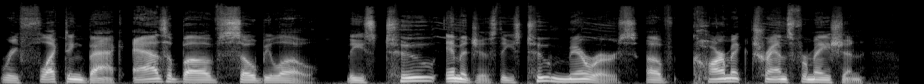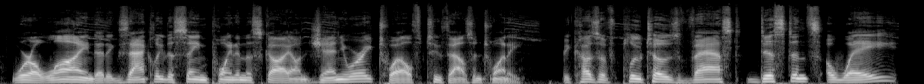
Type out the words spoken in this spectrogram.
reflecting back as above, so below. These two images, these two mirrors of karmic transformation were aligned at exactly the same point in the sky on January 12, 2020. Because of Pluto's vast distance away,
